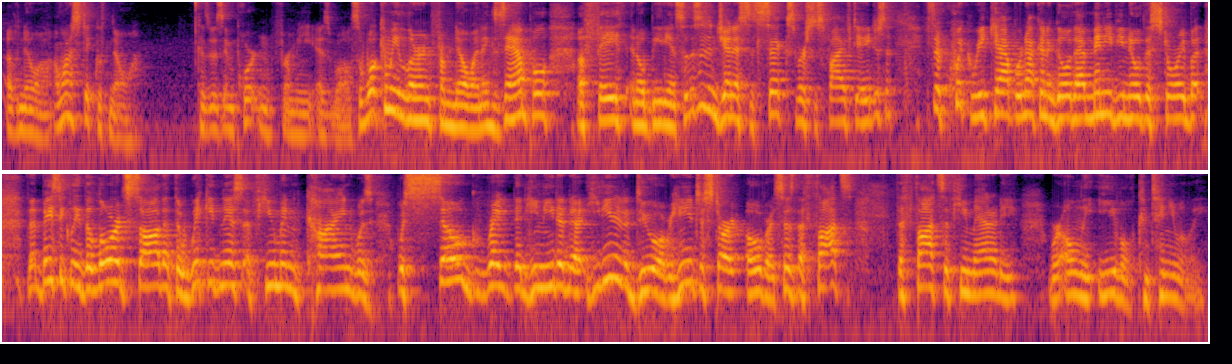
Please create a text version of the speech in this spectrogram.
of Noah, I want to stick with Noah because it was important for me as well. So, what can we learn from Noah? An example of faith and obedience. So, this is in Genesis 6, verses 5 to 8. Just it's a quick recap. We're not going to go that. Many of you know this story, but basically, the Lord saw that the wickedness of humankind was, was so great that he needed a, he needed a do over. He needed to start over. It says the thoughts, the thoughts of humanity were only evil continually.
